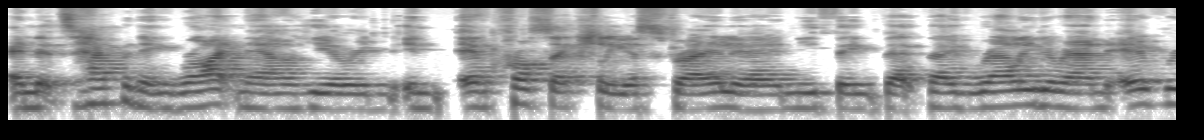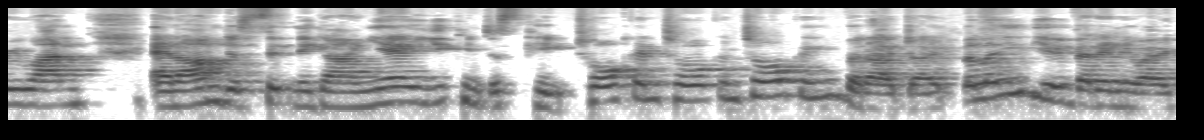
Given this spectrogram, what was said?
and it's happening right now here in, in across actually Australia. And you think that they've rallied around everyone, and I'm just sitting there going, "Yeah, you can just keep talking, talking, talking," but I don't believe you. But anyway,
